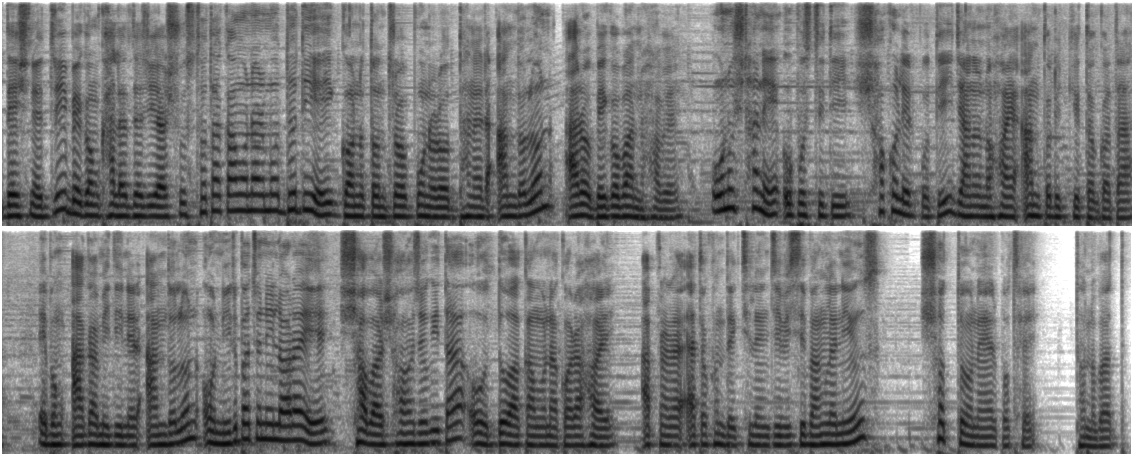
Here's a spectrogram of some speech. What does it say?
দেশনেত্রী বেগম খালেদা জিয়ার সুস্থতা কামনার মধ্য দিয়েই গণতন্ত্র পুনরুত্থানের আন্দোলন আরও বেগবান হবে। অনুষ্ঠানে উপস্থিতি সকলের প্রতি জানানো হয় আন্তরিক কৃতজ্ঞতা এবং আগামী দিনের আন্দোলন ও নির্বাচনী লড়াইয়ে সবার সহযোগিতা ও দোয়া কামনা করা হয়। আপনারা এতক্ষণ দেখছিলেন জিবিসি বাংলা নিউজ, সত্য ও ন্যায়ের পথে। ধন্যবাদ।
